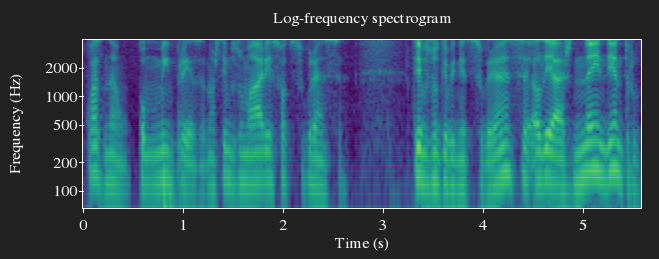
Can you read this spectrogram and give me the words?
quase não, como uma empresa. Nós temos uma área só de segurança. Temos um gabinete de segurança, aliás, nem dentro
